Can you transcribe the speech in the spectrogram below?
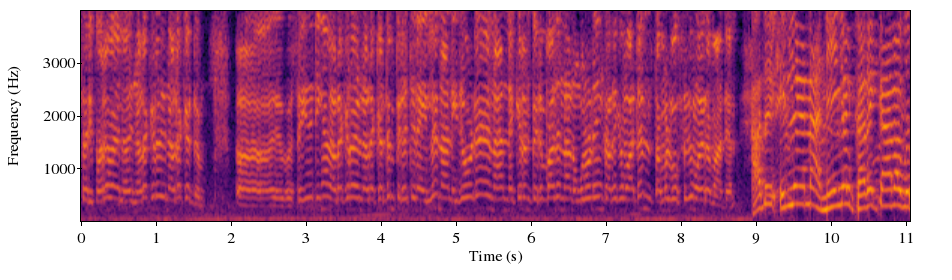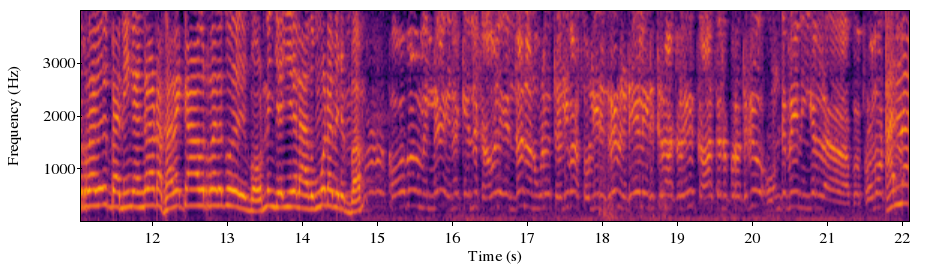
சரி பரவாயில்ல அது நடக்கிறது நடக்கட்டும். செய்துட்டீங்க நடக்கிறது நடக்கட்டும் பிரச்சனை இல்ல. நான் இதோட நான் நினைக்கிறேன் பெரும்பாலும் நான் உங்களோடையும் கதைக்க மாட்டேன் தமிழ் பாக்ஸுக்கும் வர மாட்டேன். அது இல்லைன்னா நீங்கள் கதைக்காம விடுறது இப்ப நீங்க எங்களோட கதைக்காம விடுறதுக்கு ஒன்றும் செய்யல அது உங்களோட விருப்பம். கோபம் இல்ல எனக்கு என்ன கவலை என்றால் நான் உங்களுக்கு தெளிவா சொல்லியிருக்கிறேன். இடையில இருக்கிறாக்களுக்கு காசு அனுப்புறதுக்கு ஒன்றுமே நீங்கள் ப்ரொமோட் அண்ணா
